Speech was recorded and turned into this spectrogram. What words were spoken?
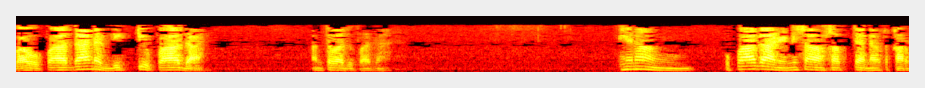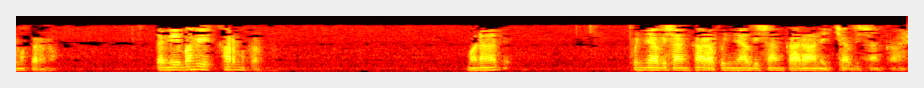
භව උපාදාන, ditthi උපාදාන. අන්තවාද උපාදාන. එහෙනම් උපාදානය නිසා සත්‍ය නැවත කර්ම කරනවා. දැන් මේ භවයේ කර්ම කරනවා. මොනවාද? පුඤ්ඤාවි සංඛාර, අපුඤ්ඤාවි සංඛාර, අනිච්චාවි සංඛාර.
